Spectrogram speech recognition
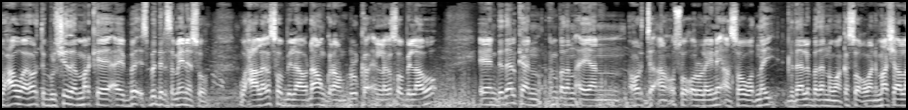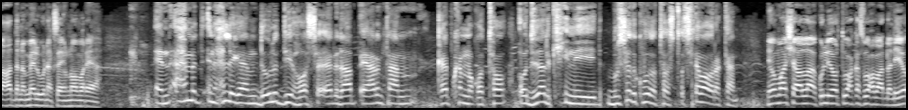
Waxaa horta bulshada marka ay isbeddel samaynayso waxaa laga soo bilaabo downground dhulka in laga soo bilaabo. Dadaalkan in badan ayaan horta aan u soo ololeynay aan soo wadnay. Dadaalo badanna waan ka soo qabanay maasha allah haddana meel wanaagsan ayuu noo maraya axmed in xilligan dowladdii hoose ee dhadhaab ee arrintan qayb ka noqoto oo dadaalkiinii bulshada ku wada toosto sidee baa aragtaan? Maasha allah kullii horta wax kas wax baa dhaliyo.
